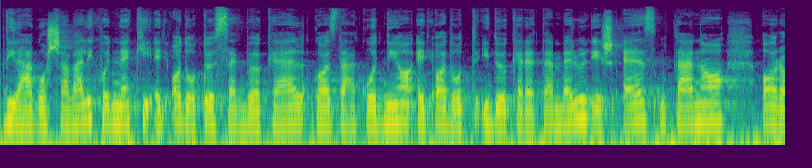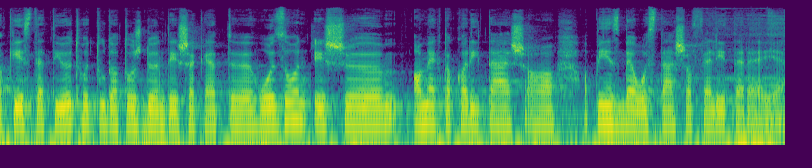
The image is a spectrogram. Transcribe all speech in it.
világossá válik, hogy neki egy adott összegből kell gazdálkodnia egy adott időkereten belül, és ez utána arra készteti őt, hogy tudatos döntéseket hozzon, és a megtakarítás beosztás, a, a pénz beosztása felé terelje.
